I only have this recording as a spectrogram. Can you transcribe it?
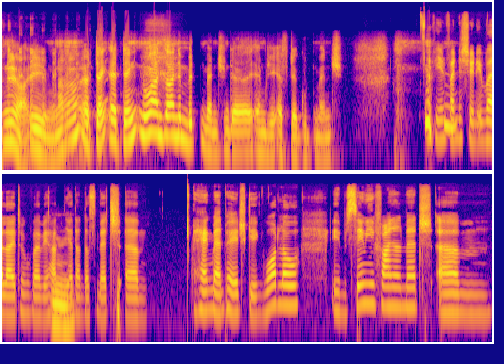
Ja, eben. Ne? Er, denk, er denkt nur an seine Mitmenschen, der MJF, der Gutmensch. Auf jeden Fall eine schöne Überleitung, weil wir hatten Mhm. ja dann das Match ähm, Hangman Page gegen Wardlow im Semifinal-Match. Ähm,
